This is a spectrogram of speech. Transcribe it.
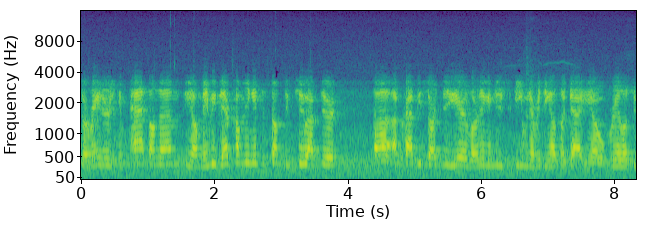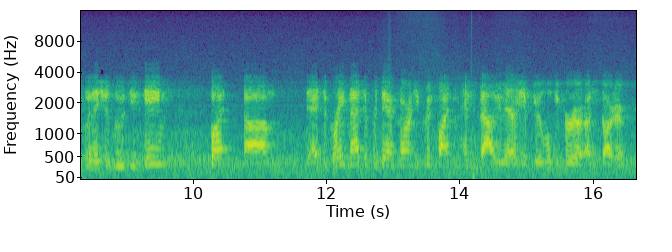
the Raiders can pass on them. You know, maybe they're coming into something too after uh, a crappy start to the year, learning a new scheme and everything else like that. You know, realistically, they should lose these games, but um, it's a great matchup for Derek Carr, and you could find some hidden value there if you're looking for a starter.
